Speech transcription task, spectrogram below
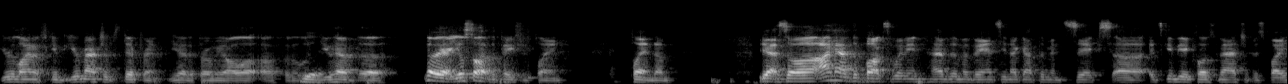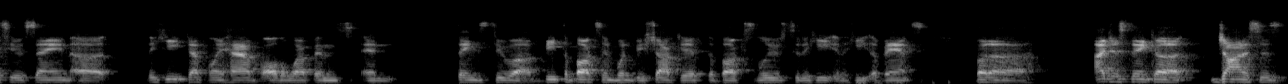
your lineup's gonna be your matchup's different. You had to throw me all off in the loop. Yeah. You have the no, yeah, you'll still have the Pacers playing playing them. Yeah, so uh, I have the Bucks winning. I have them advancing. I got them in six. Uh, it's gonna be a close matchup, as Spicy was saying. Uh, the Heat definitely have all the weapons and things to uh, beat the Bucks, and wouldn't be shocked if the Bucks lose to the Heat and the Heat advance. But uh, I just think uh, Giannis is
